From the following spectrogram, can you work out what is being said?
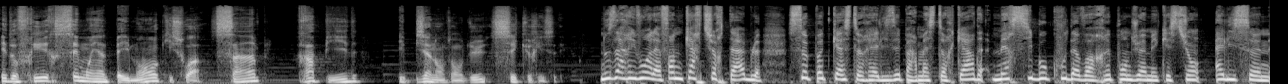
et d'offrir ces moyens de paiement qui soient simples, rapides et bien entendu sécurisés. Nous arrivons à la fin de Carte sur table, ce podcast réalisé par Mastercard. Merci beaucoup d'avoir répondu à mes questions, Alison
